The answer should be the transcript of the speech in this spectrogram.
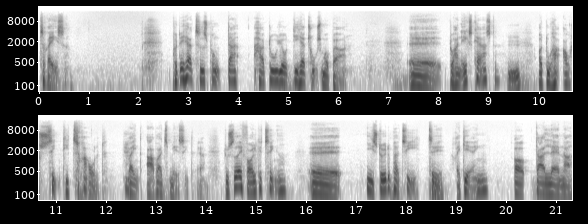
Therese. På det her tidspunkt, der har du jo de her to små børn. Øh, du har en ekskæreste, mm. og du har afsindigt travlt rent arbejdsmæssigt. Ja. Du sidder i Folketinget øh, i støtteparti til mm. regeringen, og der lander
